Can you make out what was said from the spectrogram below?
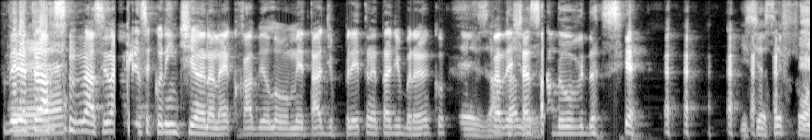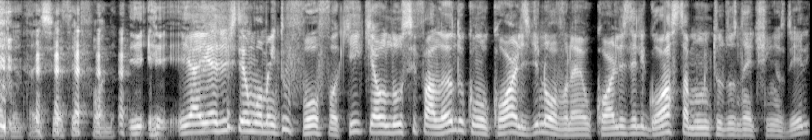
Poderia é. ter nascido, nascido uma criança corintiana, né? Com cabelo metade preto, metade branco. Exatamente. Pra deixar essa dúvida se é. Isso ia ser foda, tá? Isso ia ser foda. E, e, e, aí a gente tem um momento fofo aqui, que é o Lucy falando com o Corlys, de novo, né? O Corlys, ele gosta muito dos netinhos dele,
